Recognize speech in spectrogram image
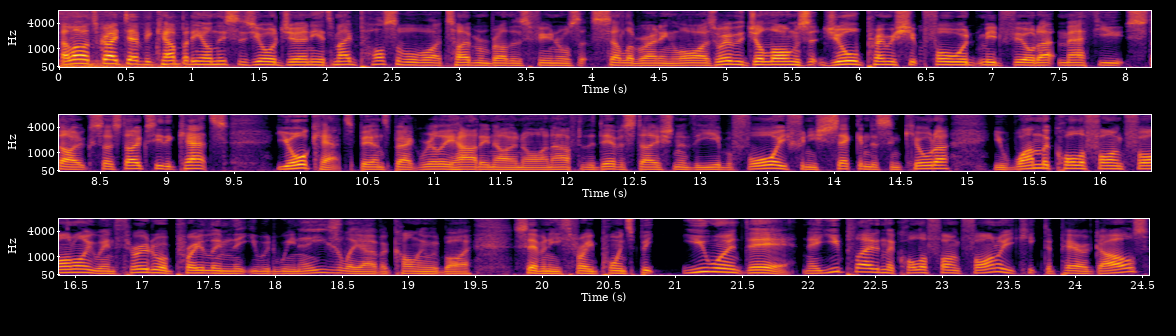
Hello, it's great to have your company on This Is Your Journey. It's made possible by Tobin Brothers Funerals Celebrating Lives. We're with Geelong's dual premiership forward midfielder, Mathew Stokes. So, Stokesy, the Cats, your Cats, bounced back really hard in 09 after the devastation of the year before. You finished second to St Kilda. You won the qualifying final. You went through to a prelim that you would win easily over Collingwood by 73 points, but you weren't there. Now, you played in the qualifying final. You kicked a pair of goals,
